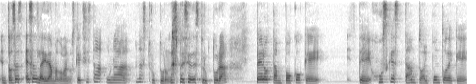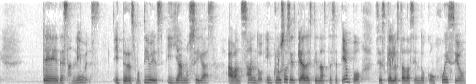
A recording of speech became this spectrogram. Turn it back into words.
entonces esa es la idea más o menos, que exista una, una estructura, una especie de estructura, pero tampoco que te juzgues tanto al punto de que te desanimes y te desmotives y ya no sigas avanzando. Incluso si es que ya destinaste ese tiempo, si es que lo estás haciendo con juicio,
